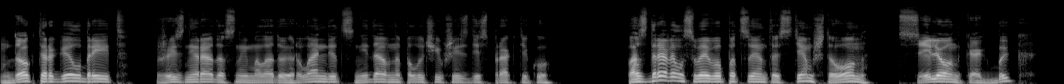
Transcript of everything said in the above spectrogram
Доктор Гелбрейт, жизнерадостный молодой ирландец, недавно получивший здесь практику, поздравил своего пациента с тем, что он силен как бык,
